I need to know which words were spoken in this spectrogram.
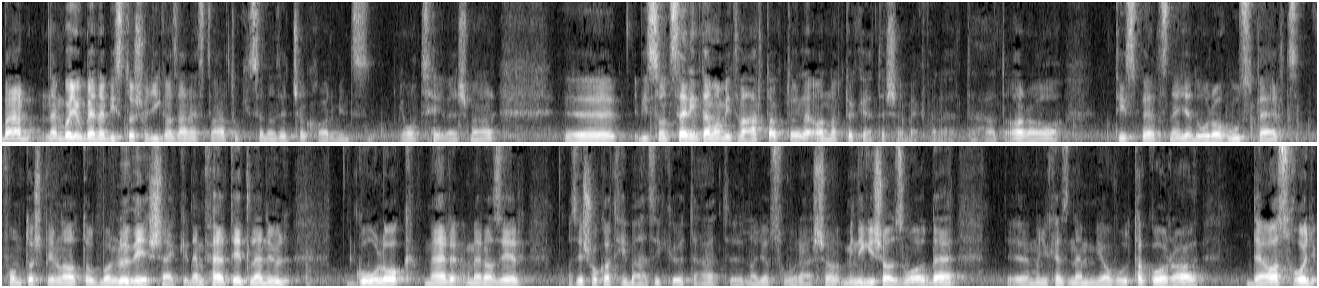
Bár nem vagyok benne biztos, hogy igazán ezt vártuk, hiszen azért csak 38 éves már. Viszont szerintem, amit vártak tőle, annak tökéletesen megfelelt. Tehát arra a 10 perc, negyed óra, 20 perc, fontos pillanatokban lövések, nem feltétlenül gólok, mert, mert azért, azért sokat hibázik ő, tehát nagy a szórása. Mindig is az volt, de mondjuk ez nem javult akorral, de az, hogy,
